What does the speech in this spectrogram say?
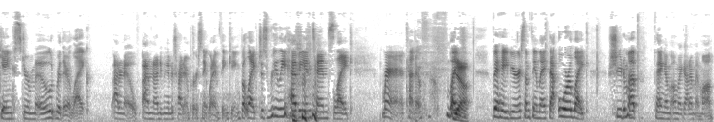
gangster mode where they're like, I don't know, I'm not even going to try to impersonate what I'm thinking, but like just really heavy, intense, like, kind of like Yeah. behavior or something like that, or like shoot shoot 'em up, bang bang 'em. Oh my god, I'm my mom.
